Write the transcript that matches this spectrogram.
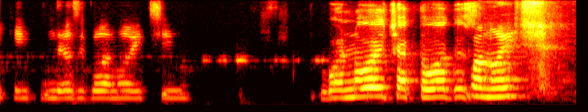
Fiquem com Deus e boa noite. Boa noite a todos. Boa noite.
